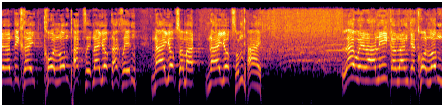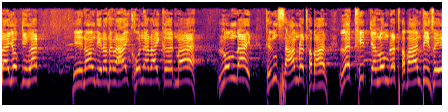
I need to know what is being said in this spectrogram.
เดิมที่เคยโค่นล้มทักษิณนายกทักษิณนายกสมัคร นายกสมชาย และเวลานี้กำลังจะโค่นล้มนายกยิ่งรักษณ์พี่น้องที่เราทั้งหลายคนอะไรเกิดมา ล้มได้ ถึงสามรัฐบาล และคิดจะล้มรัฐบาลที่สี่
